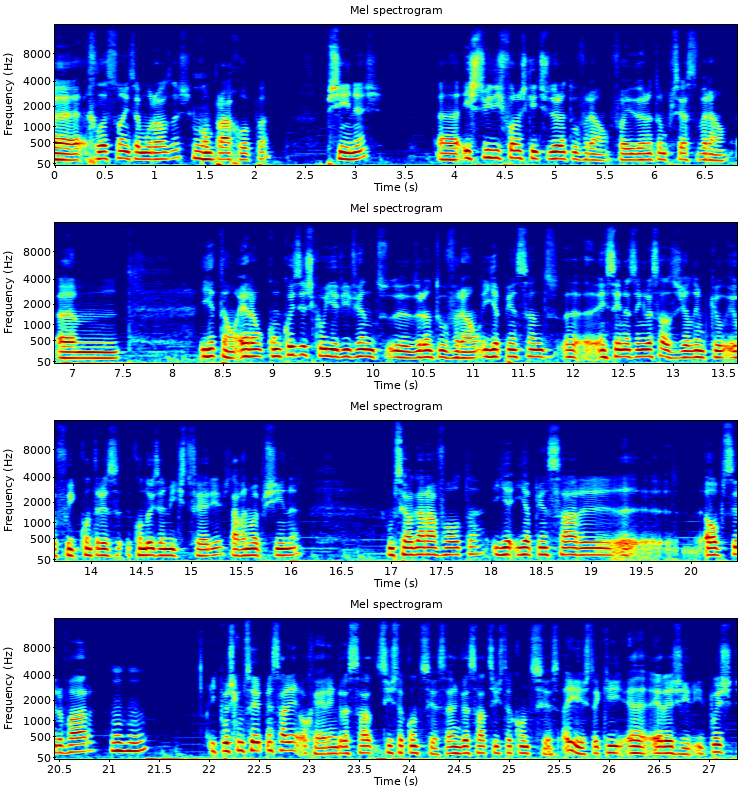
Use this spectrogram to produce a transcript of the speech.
ah, relações amorosas, Hum. comprar roupa, piscinas. Ah, estes vídeos foram escritos durante o verão, foi durante um processo de verão. Ahm, e então, eram com coisas que eu ia vivendo ah, durante o verão, ia pensando ah, em cenas engraçadas. Eu lembro que eu, eu fui com, três, com dois amigos de férias, estava numa piscina, comecei a olhar à volta e a, e a pensar, ah, a observar Uhum. e depois comecei a pensar, em, ok, era engraçado se isto acontecesse, era engraçado se isto acontecesse. Aí este aqui eh, era giro. E depois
